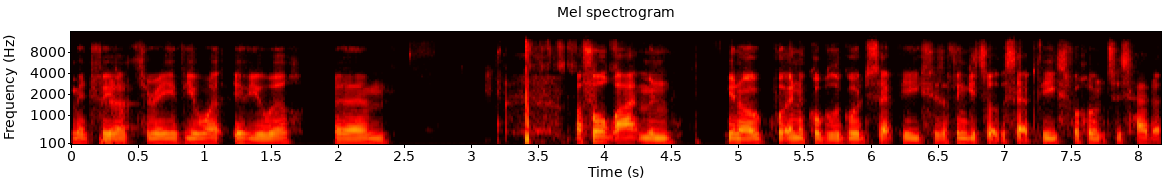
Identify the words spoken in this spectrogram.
midfield Yeah. three, if you will. If you will. Um, I thought Whiteman, you know, put in a couple of good set pieces. I think he took the set piece for Hunter's header.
